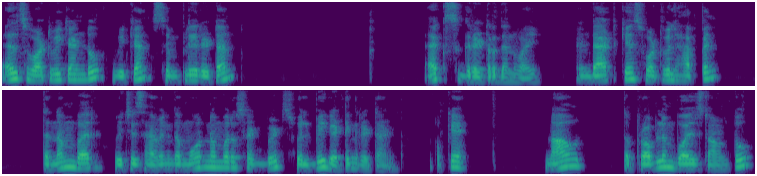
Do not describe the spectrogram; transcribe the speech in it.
Else what we can do? We can simply return x greater than y. In that case what will happen the number which is having the more number of set bits will be getting returned. Okay. Now the problem boils down to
